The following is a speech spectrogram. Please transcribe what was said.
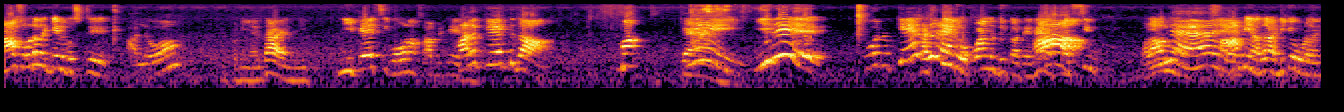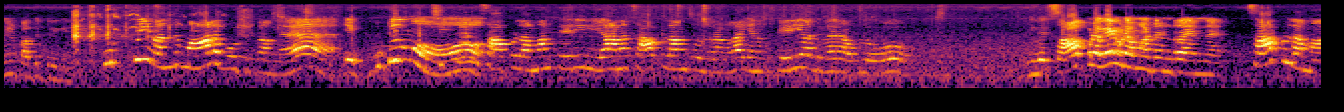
நான் சொல்றதை கேளு ஃபர்ஸ்ட் ஹலோ? இப்ப நீ எதா நீ நீ பேசிக்கோ நான் சாப்பிட்டுட்டே அது கேக்குதா? இரு. கட்டிட்டு உட்கார்ந்துட்டு இருக்காதே ஆ. பசி. வளாம. இல்ல. சாமி அதான் அடிக்க கூடாதுன்னு பாத்துட்டு இருக்கேன் குட்டி வந்து மாலை போட்டிருக்காங்க. ஏ குடுமோ சாப்பிடலாமான்னு தெரியலையா. ஆனா சாப்பிடலாம்னு சொல்றாங்களா? எனக்கு தெரியாது வேற அவ்வளோ. இவ சாப்பிடவே விட மாட்டேன்றா என்ன? சாப்பிடலாமா?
